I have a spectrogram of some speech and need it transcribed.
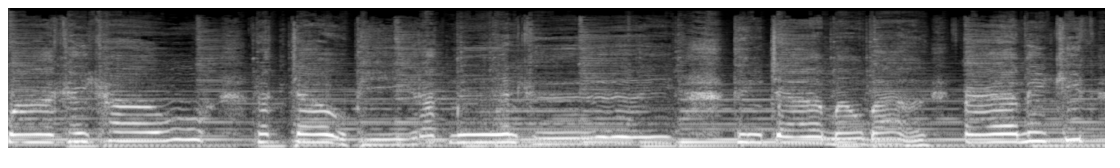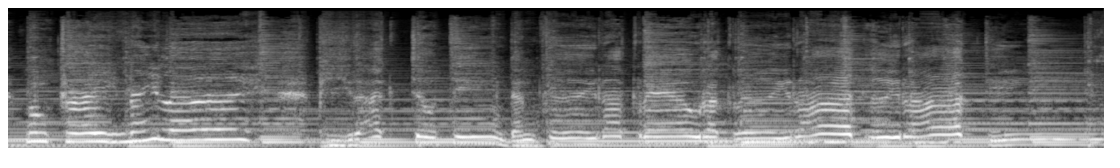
กว่าใครเขา รักเจ้าพี่รักเหมือนเคย ถึงจะเมาบ้าง แต่ไม่คิดมองใครไหนเลย พี่รักเจ้าจริง ดังเคยรักแล้ว รักเลยรักเอ่ยรักจริง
